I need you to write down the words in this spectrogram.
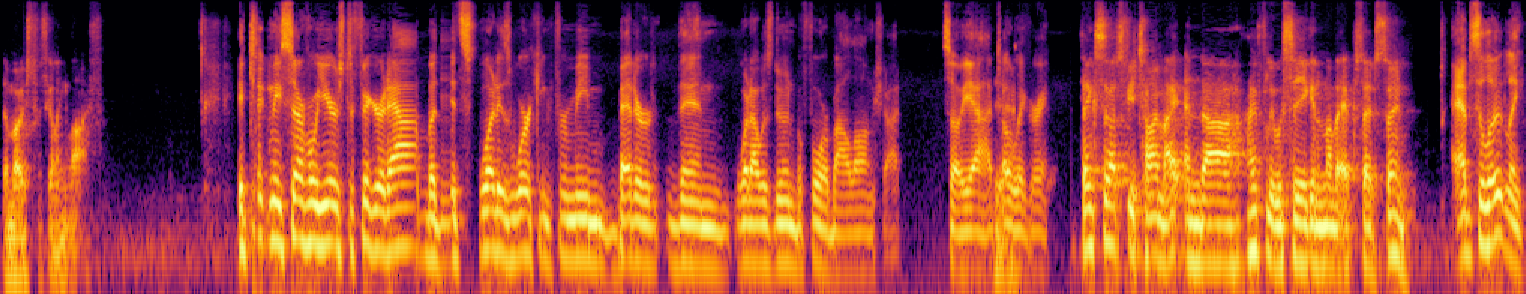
the most fulfilling life. It took me several years to figure it out, but it's what is working for me better than what I was doing before by a long shot. So, yeah, I totally agree. Thanks so much for your time, mate. And uh, hopefully we'll see you again in another episode soon. Absolutely.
